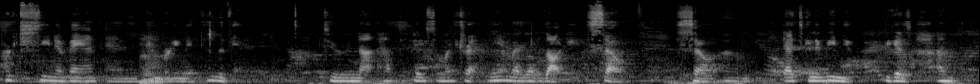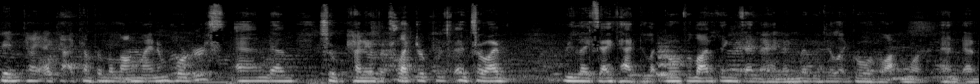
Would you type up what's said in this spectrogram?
purchasing a van and converting it to live in, to not have to pay so much rent. Me and my little doggy. So, so um, that's going to be new because I'm been kind. I, I come from a long line of hoarders, and um, so kind of a collector, person, and so I realized I've had to let go of a lot of things, and, and I'm ready to let go of a lot more and um,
